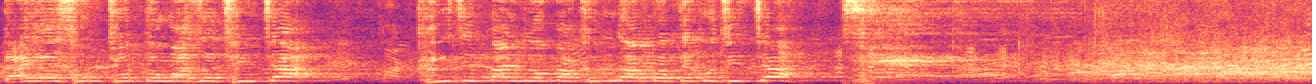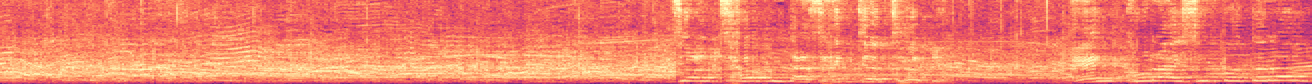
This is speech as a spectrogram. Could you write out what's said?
나여 송촌동 와서 진짜 거짓말 요만큼도 안 못하고 진짜. 전 처음이다 생전 처음이야 앵콜 하신 분들은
